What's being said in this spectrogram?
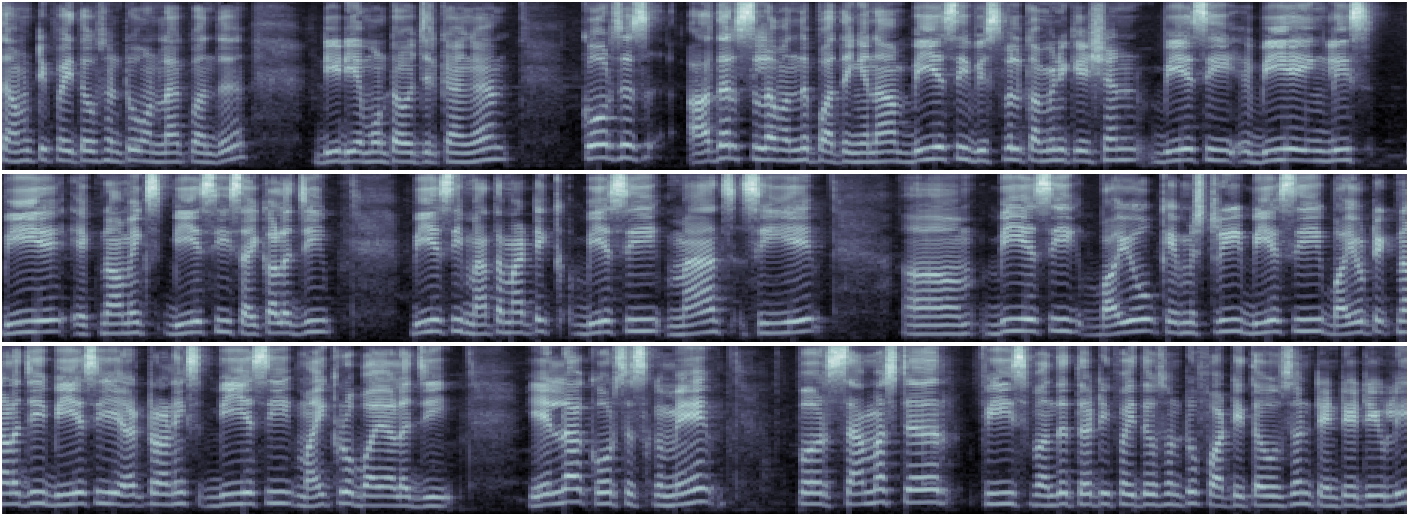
seventy five thousand to one lakh வந்து டிடி அமௌண்ட்டாக வச்சுருக்காங்க. கோர்சஸ் அதர்ஸில் வந்து பார்த்தீங்கன்னா BSc visual communication BSc BA English BA economics BSc psychology BSc mathematic BSc maths CA BSc bio chemistry BSc biotechnology BSc electronics BSc microbiology எல்லா கோர்ஸஸ்க்குமே பர் செமஸ்டர் ஃபீஸ் வந்து thirty five thousand to forty thousand tentatively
